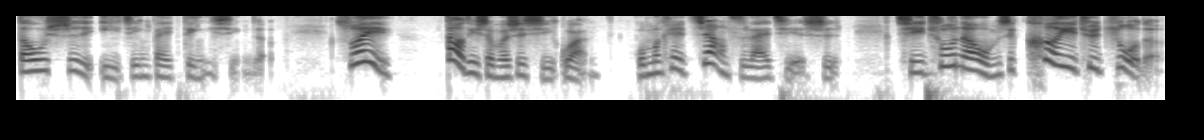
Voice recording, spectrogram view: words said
都是已经被定型的，所以到底什么是习惯？我们可以这样子来解释：起初呢，我们是刻意去做的，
